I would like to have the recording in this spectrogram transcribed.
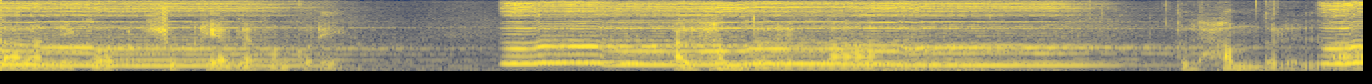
তাআলার নিকট শুক্রিয়া জ্ঞাপন করি। আলহামদুলিল্লাহ। আলহামদুলিল্লাহ।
